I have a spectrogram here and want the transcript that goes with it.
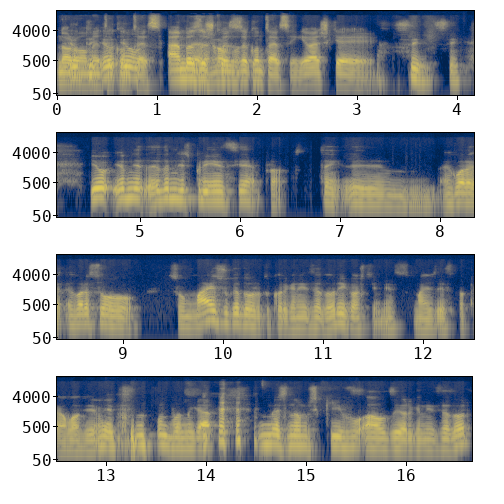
Normalmente eu, acontece. Eu, Ambas é, as coisas acontecem, eu acho que é. Sim, sim. Eu, eu da minha experiência, pronto, tem, agora, agora sou, sou mais jogador do que organizador e gosto imenso mais desse papel, obviamente, não vou negar, mas não me esquivo ao de organizador.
